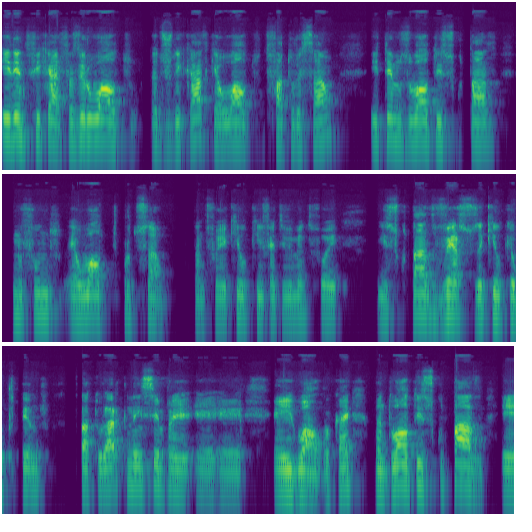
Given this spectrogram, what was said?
identificar, fazer o auto adjudicado, que é o auto de faturação, e temos o auto executado, que no fundo é o auto de produção. Portanto, foi aquilo que efetivamente foi executado versus aquilo que eu pretendo faturar, que nem sempre é, é, é, é igual, ok? Portanto, o auto executado é,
